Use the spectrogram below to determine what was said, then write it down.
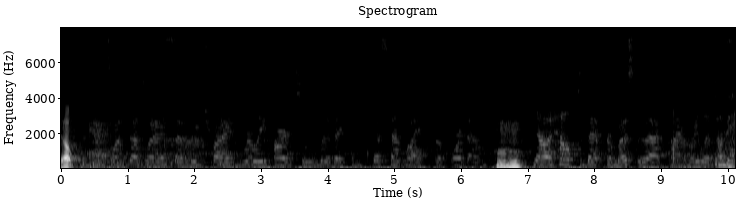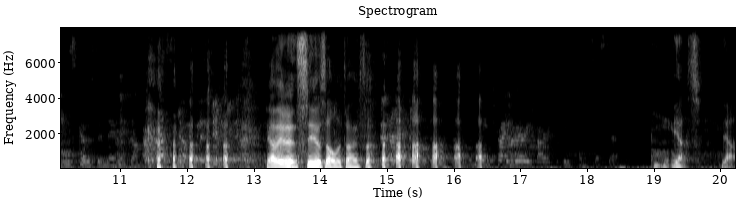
Yep. That's why, that's why I said we tried really hard to live a consistent life before them. Mm-hmm. Now, it helped that for most of that time, we lived on the East Coast and they lived on the West Coast. Yeah, they didn't see us all the time, so. We tried very hard to be consistent. yes. Yeah.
